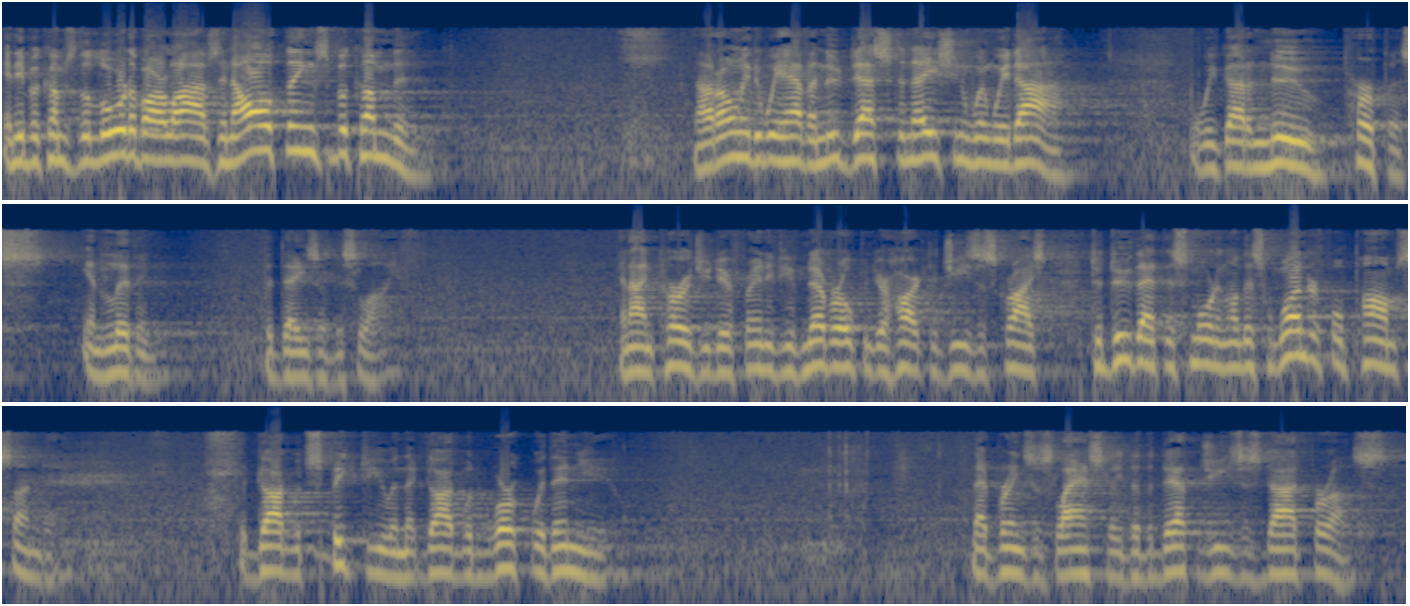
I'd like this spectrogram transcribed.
And He becomes the Lord of our lives and all things become new. Not only do we have a new destination when we die, but we've got a new purpose in living the days of this life. And I encourage you, dear friend, if you've never opened your heart to Jesus Christ, to do that this morning on this wonderful Palm Sunday. That God would speak to you and that God would work within you. That brings us lastly to the death Jesus died for us.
